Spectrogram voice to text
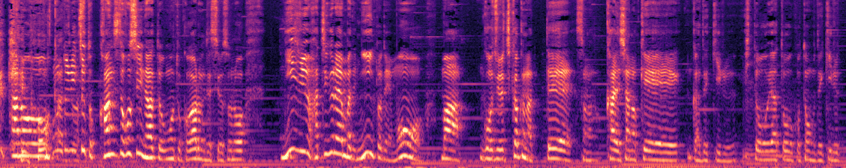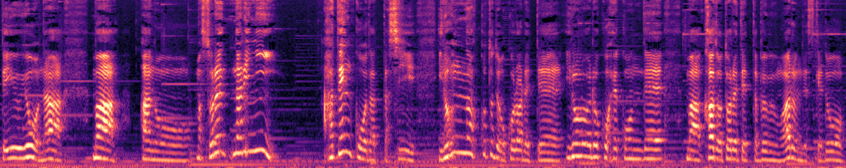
あの本当にちょっと感じてほしいなと思うとこあるんですよ。その28ぐらいまでニートでも、まあ、50近くなってその会社の経営ができる人を雇うこともできるっていうような、まああのまあ、それなりに破天荒だったしいろんなことで怒られていろいろこうへこんで、まあ、角取れていった部分はあるんですけど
